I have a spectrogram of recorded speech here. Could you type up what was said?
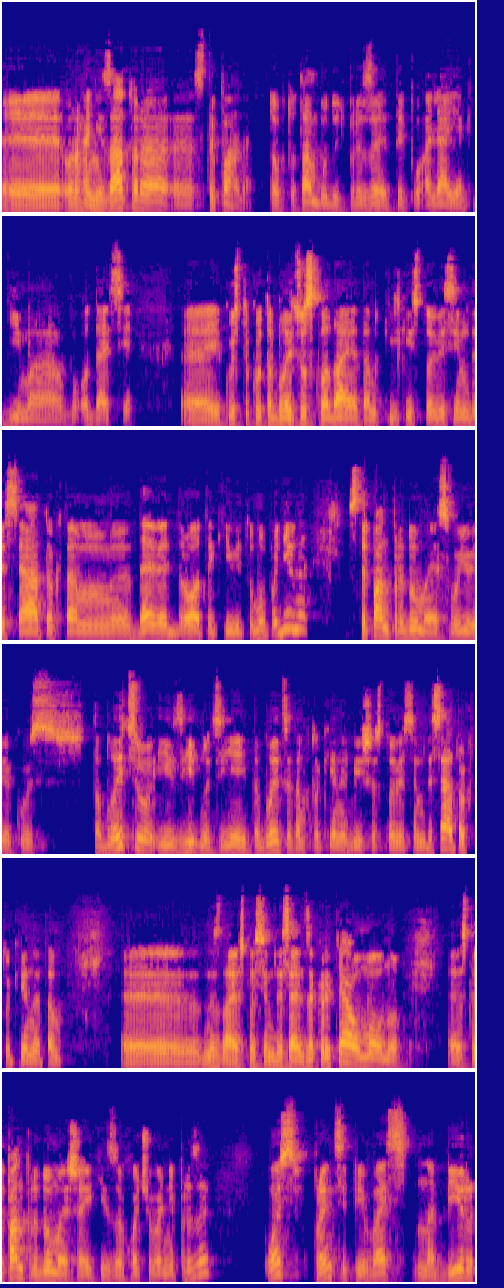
е, організатора е, Степана. Тобто там будуть призи типу Аля, як Діма в Одесі. Е, якусь таку таблицю складає там кількість 180, там 9 дротиків і тому подібне. Степан придумає свою якусь таблицю, і згідно цієї таблиці, там хто кине більше 180, хто кине там е, не знаю, 170 закриття умовно. Е, Степан придумає ще якісь заохочувальні призи. Ось, в принципі, весь набір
